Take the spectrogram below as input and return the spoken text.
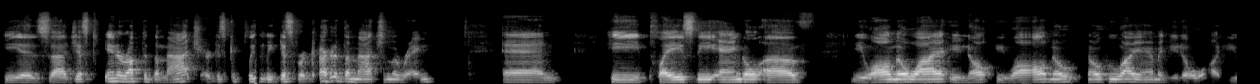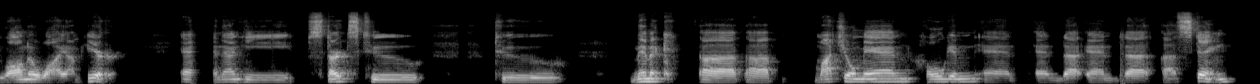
he is uh, just interrupted the match or just completely disregarded the match in the ring, and he plays the angle of you all know why you know you all know know who I am and you know you all know why I'm here. And, and then he starts to to mimic uh, uh, Macho Man, Hogan, and and uh, and uh, uh, Sting,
